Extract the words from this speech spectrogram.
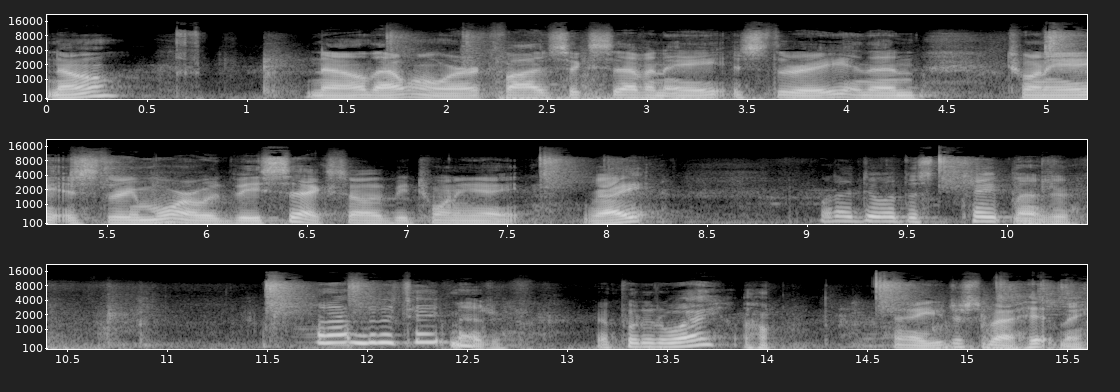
No? No, that won't work. 5, 6, 7, 8 is 3. And then 28 is 3 more would be 6. So it would be 28, right? What did I do with this tape measure? What happened to the tape measure? I put it away? Oh, hey, you just about hit me.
